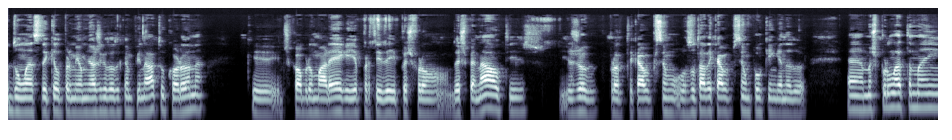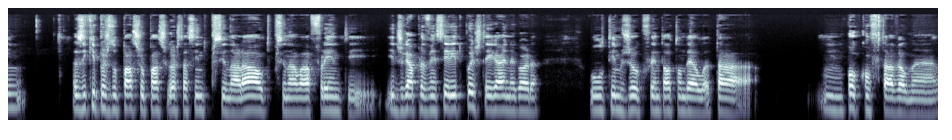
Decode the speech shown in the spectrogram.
de um lance daquele para mim é o melhor jogador do campeonato, o Corona, que descobre uma arega e a partir daí depois foram dois penaltis e o jogo pronto, acaba por ser, o resultado acaba por ser um pouco enganador. Uh, mas por um lado também as equipas do Passos, o Passos gosta assim de pressionar alto, pressionar lá à frente e, e de jogar para vencer. E depois ter ganho agora o último jogo frente ao Tondela está um pouco confortável na,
